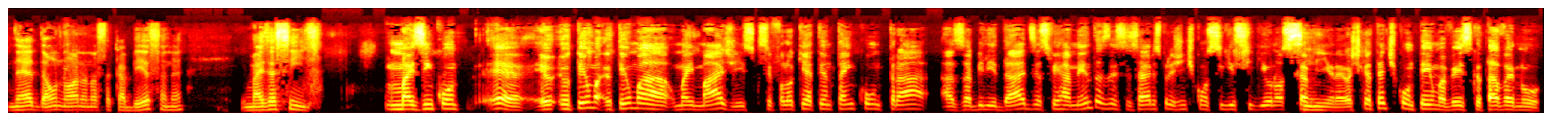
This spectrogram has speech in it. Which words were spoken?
né, dá um nó na nossa cabeça, né? Mas assim. Mas é, eu, eu, tenho, uma, eu tenho uma, uma imagem, isso que você falou, que é tentar encontrar as habilidades, as ferramentas necessárias para a gente conseguir seguir o nosso Sim. caminho. Né? Eu acho que até te contei uma vez que eu estava no,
